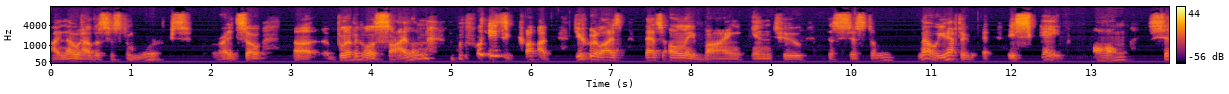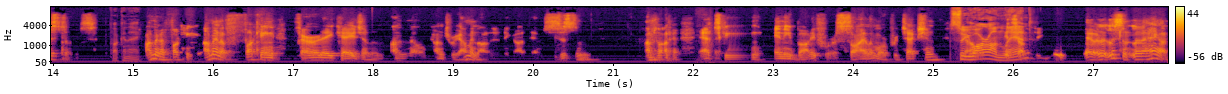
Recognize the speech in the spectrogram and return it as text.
I know how the system works, right? So, uh, political asylum, please God, do you realize that's only buying into the system? No, you have to escape all Mhm. systems. Fucking A. I'm in a fucking I'm in a fucking Faraday cage in an unknown country. I'm not in any goddamn system. I'm not asking anybody for asylum or protection. So you are on it's up land. to you. Uh, Listen, hang on.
